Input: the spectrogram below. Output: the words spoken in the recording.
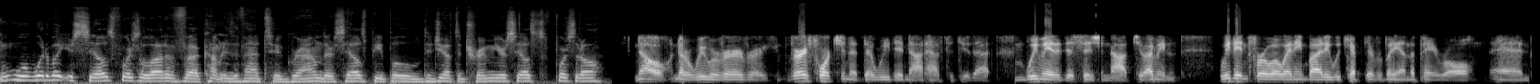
Well, what about your sales force? A lot of uh, companies have had to ground their salespeople. Did you have to trim your sales force at all? No, no, we were very, very, very fortunate that we did not have to do that. We made a decision not to. I mean, we didn't furlough anybody. We kept everybody on the payroll, and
